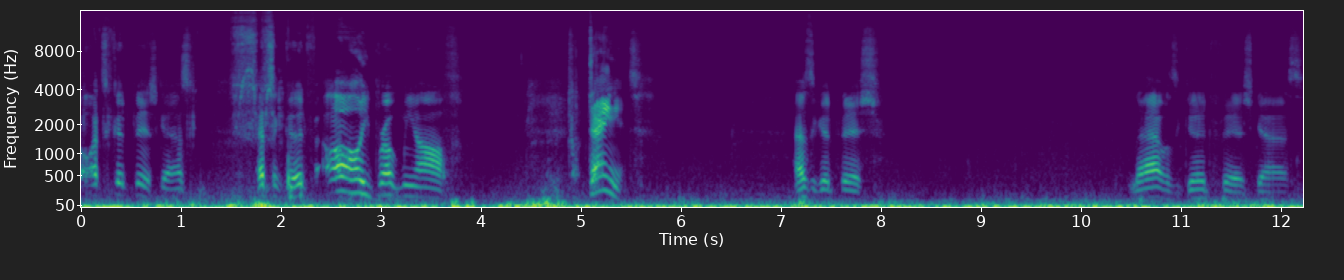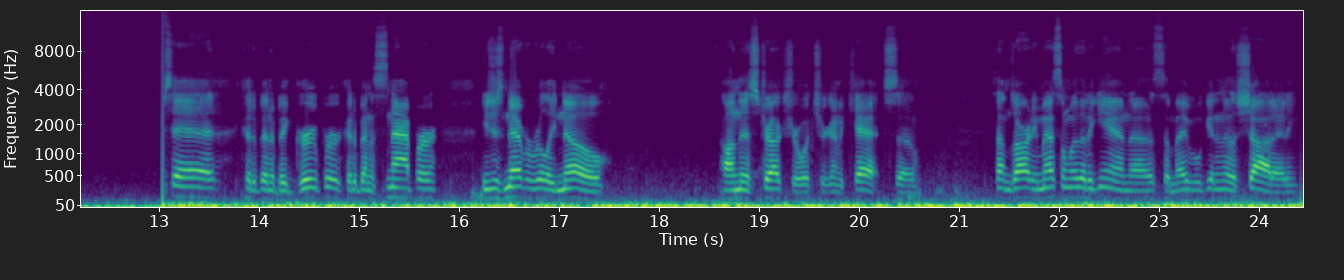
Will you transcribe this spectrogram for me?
Oh, that's a good fish, guys. That's a good, oh, he broke me off. Dang it. That's a good fish. That was a good fish, guys. Said could have been a big grouper, could have been a snapper. You just never really know on this structure what you're going to catch. So something's already messing with it again. Uh, so maybe we'll get another shot at him.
